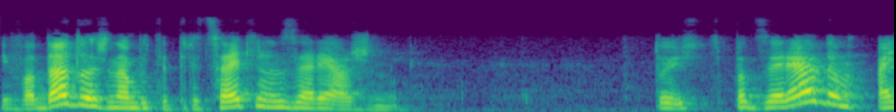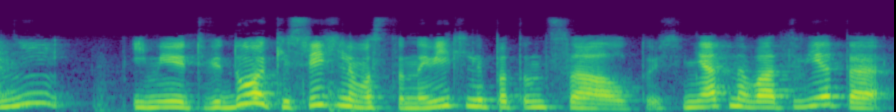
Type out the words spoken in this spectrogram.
И вода должна быть отрицательно заряженной. То есть под зарядом они имеют в виду окислительно-восстановительный потенциал. То есть внятного ответа,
